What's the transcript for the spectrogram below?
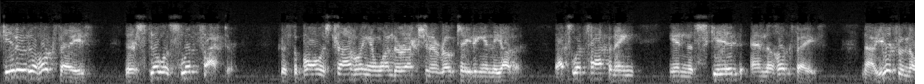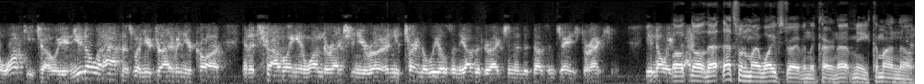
skid or the hook phase, there's still a slip factor because the ball is traveling in one direction and rotating in the other. That's what's happening in the skid and the hook phase. Now you're from Milwaukee, Joey, and you know what happens when you're driving your car and it's traveling in one direction, you ro- and you turn the wheels in the other direction, and it doesn't change direction. You know exactly. Well, no, that, that's when my wife's driving the car, not me. Come on now.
